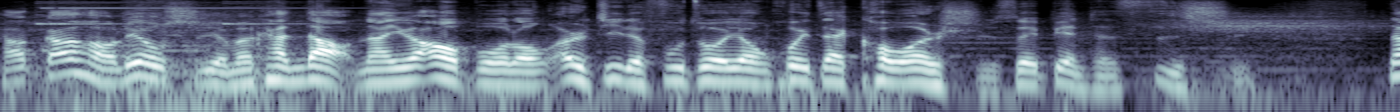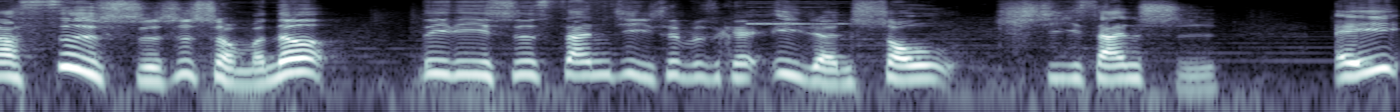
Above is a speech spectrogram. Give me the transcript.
好，刚好六十有没有看到？那因为奥伯龙二 G 的副作用会再扣二十，所以变成四十。那四十是什么呢？莉莉丝三 G 是不是可以一人收七三十？哎，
